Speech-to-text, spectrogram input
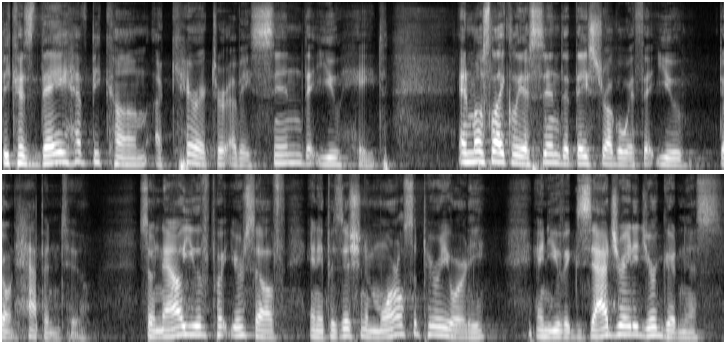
because they have become a character of a sin that you hate. And most likely a sin that they struggle with that you don't happen to. So now you have put yourself in a position of moral superiority and you've exaggerated your goodness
